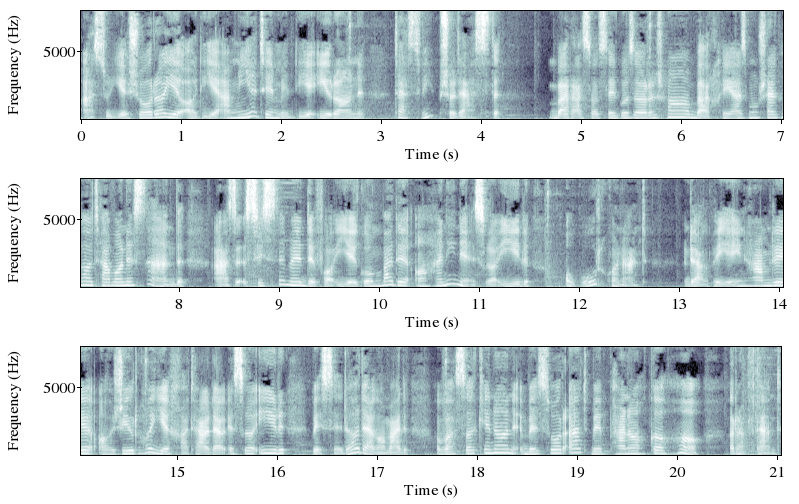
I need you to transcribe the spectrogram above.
از سوی شورای عالی امنیت ملی ایران تصویب شده است. بر اساس گزارش ها برخی از موشک ها توانستند از سیستم دفاعی گنبد آهنین اسرائیل عبور کنند. در پی این حمله آژیرهای خطر در اسرائیل به صدا درآمد و ساکنان به سرعت به پناهگاه ها رفتند.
